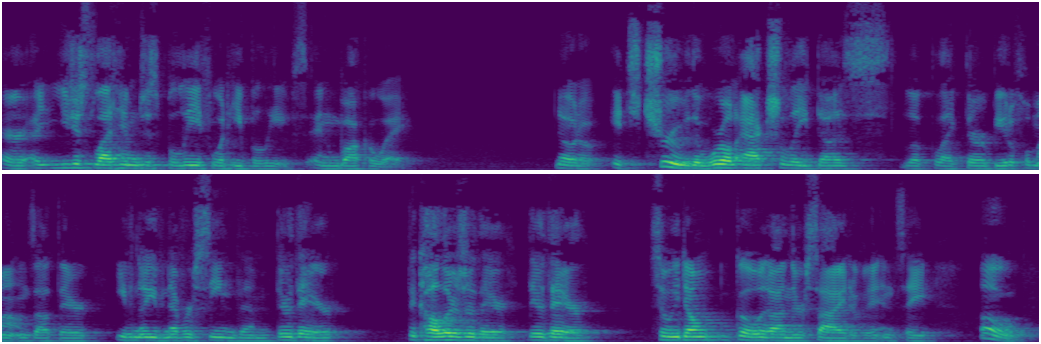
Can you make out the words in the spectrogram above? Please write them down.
or you just let him just believe what he believes and walk away. No, no, it's true. The world actually does look like there are beautiful mountains out there, even though you've never seen them. They're there. The colors are there. They're there. So we don't go on their side of it and say, "Oh,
